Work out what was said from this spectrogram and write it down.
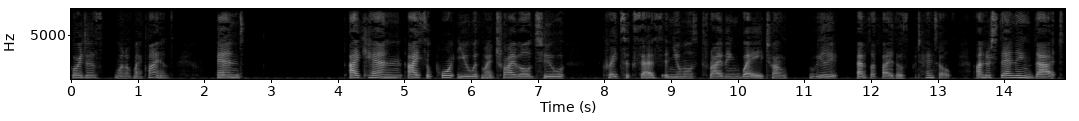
gorgeous, one of my clients. And I can, I support you with my tribal to create success in your most thriving way to really amplify those potentials. Understanding that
